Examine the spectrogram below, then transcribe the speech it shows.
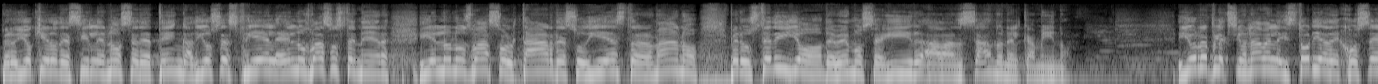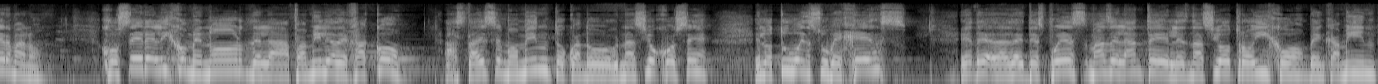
pero yo quiero decirle, no se detenga, Dios es fiel, Él nos va a sostener y Él no nos va a soltar de su diestra, hermano, pero usted y yo debemos seguir avanzando en el camino. Y yo reflexionaba en la historia de José, hermano. José era el hijo menor de la familia de Jacob hasta ese momento cuando nació José. Él lo tuvo en su vejez. Eh, después, más adelante, les nació otro hijo, Benjamín,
